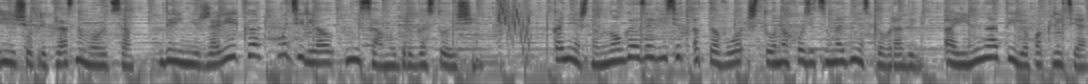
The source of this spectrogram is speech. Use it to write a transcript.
И еще прекрасно моются. Да и нержавейка – материал не самый дорогостоящий. Конечно, многое зависит от того, что находится на дне сковороды, а именно от ее покрытия.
